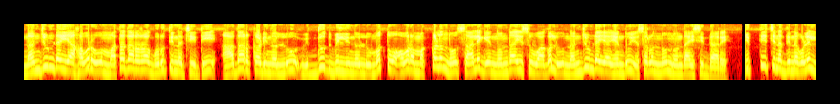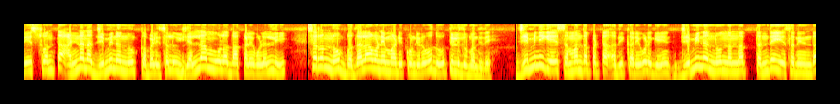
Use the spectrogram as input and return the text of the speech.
ನಂಜುಂಡಯ್ಯ ಅವರು ಮತದಾರರ ಗುರುತಿನ ಚೀಟಿ, ಆಧಾರ್ ಕಾರ್ಡಿನಲ್ಲೂ, ವಿದ್ಯುತ್ ಬಿಲ್ಲಿನಲ್ಲೂ ಮತ್ತು ಅವರ ಮಕ್ಕಳನ್ನು ಶಾಲೆಗೆ ನೋಂದಾಯಿಸುವಾಗಲೂ ನಂಜುಂಡಯ್ಯ ಎಂದು ಹೆಸರನ್ನು ನೋಂದಾಯಿಸಿದ್ದಾರೆ. ಇತ್ತೀಚಿನ ದಿನಗಳಲ್ಲಿ ಸ್ವಂತ ಅಣ್ಣನ ಜಮೀನನ್ನು ಕಬಳಿಸಲು ಎಲ್ಲ ಮೂಲ ದಾಖಲೆಗಳಲ್ಲಿ ಹೆಸರನ್ನು ಬದಲಾವಣೆ ಮಾಡಿಕೊಂಡಿರುವುದು ತಿಳಿದು ಬಂದಿದೆ ಜಮೀನಿಗೆ ಸಂಬಂಧಪಟ್ಟ ಅಧಿಕಾರಿಗಳಿಗೆ ಜಮೀನನ್ನು ನನ್ನ ತಂದೆ ಹೆಸರಿನಿಂದ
